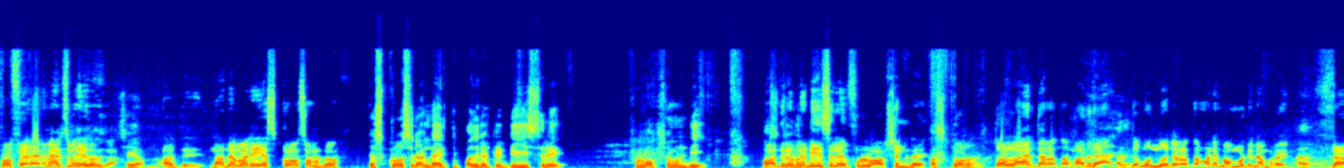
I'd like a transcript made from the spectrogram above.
പ്രൊഫൈലായിട്ട് മാക്സിമം ചെയ്ത് കൊടുക്കാം. ചെയ്യാം. അതെ. അതേമാതിരി എസ് ക്രോസ് ആണല്ലോ. എസ് ക്രോസ് രണ്ടായിരത്തി പതിനെട്ട് ഡീസൽ ഫുൾ ഓപ്ഷൻ വണ്ടി. പതിനെട്ട് ഡീസൽ ഫുൾ ഓപ്ഷൻ അല്ലേ ഫസ്റ്റ് ഓണർ തൊള്ളായിരത്തി അറുപത്തി ഒമ്പതാണല്ലേ ഇത് മുന്നൂറ്റി അറുപത്തി ഒമ്പത് മമ്മൂട്ടി നമ്പർ ആയിരുന്നു അല്ലേ?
